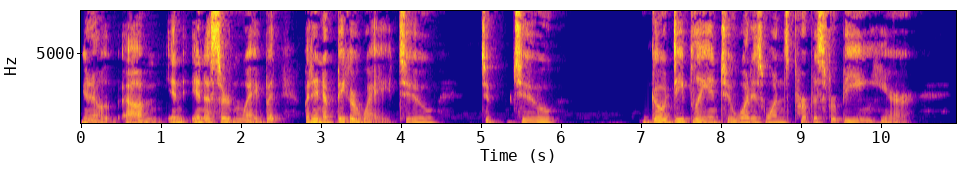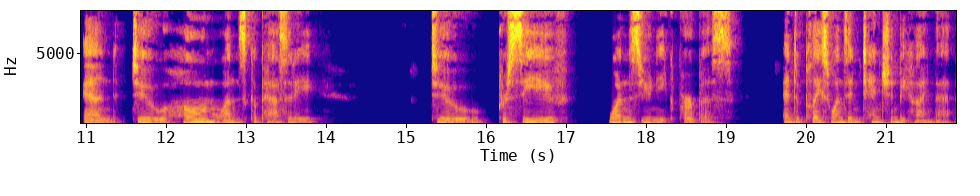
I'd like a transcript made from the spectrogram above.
you know, um, in, in a certain way, but, but in a bigger way to, to to go deeply into what is one's purpose for being here and to hone one's capacity to perceive one's unique purpose and to place one's intention behind that.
